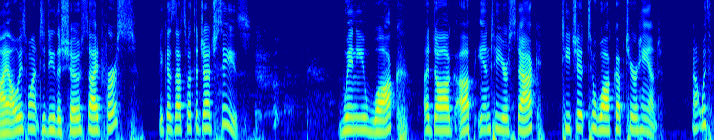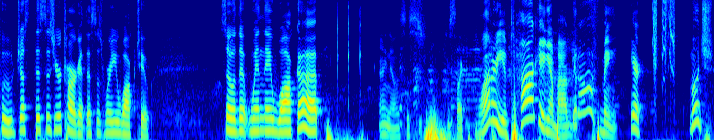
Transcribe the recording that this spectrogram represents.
I always want to do the show side first because that's what the judge sees. When you walk a dog up into your stack, teach it to walk up to your hand. Not with food, just this is your target, this is where you walk to. So that when they walk up, I know this is it's like, what are you talking about? Get off me. Here, Mooch,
